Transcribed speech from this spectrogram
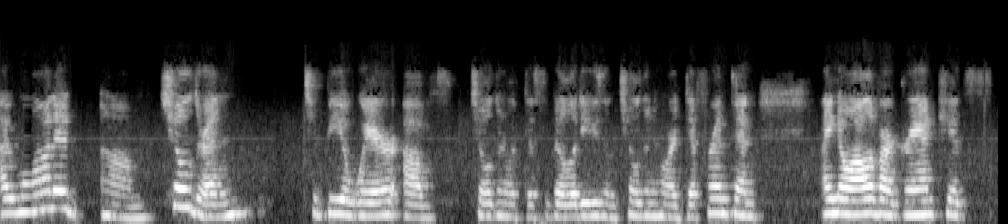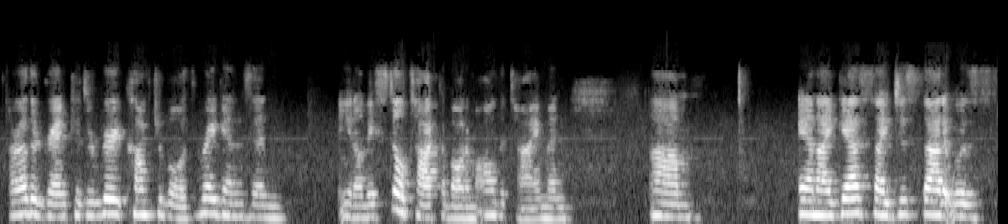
i wanted um, children to be aware of children with disabilities and children who are different. And i know all of our grandkids our other grandkids are very comfortable with Riggins and you know, they still talk about him all the time. And, um, and I guess I just thought it was,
